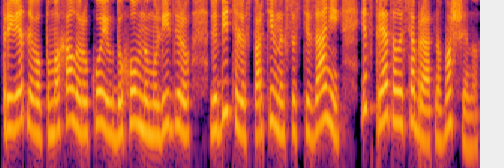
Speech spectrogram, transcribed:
приветливо помахала рукой их духовному лидеру, любителю спортивных состязаний и спряталась обратно в машину,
